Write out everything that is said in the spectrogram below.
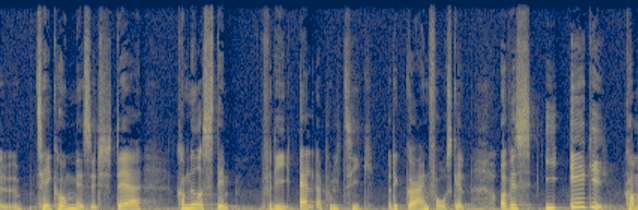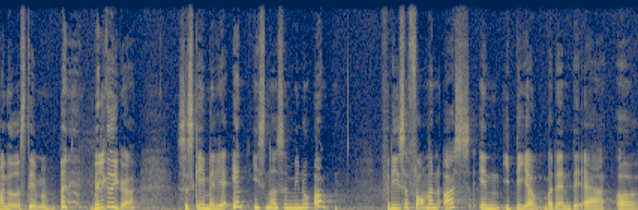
øh, take-home message, det er, kom ned og stem. Fordi alt er politik, og det gør en forskel. Og hvis I ikke kommer ned og stemme, hvilket I gør, så skal I melde jer ind i sådan noget som Mino Ung. Fordi så får man også en idé om, hvordan det er at,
